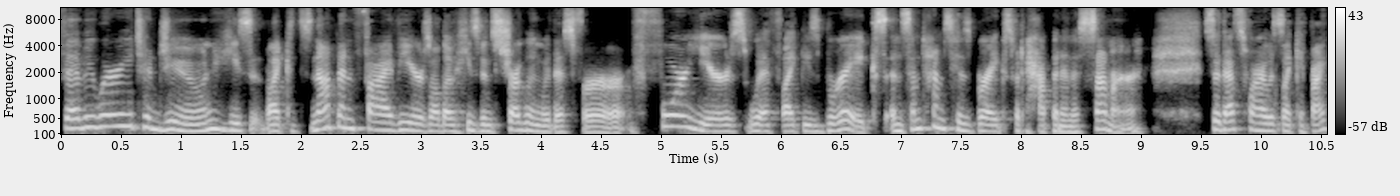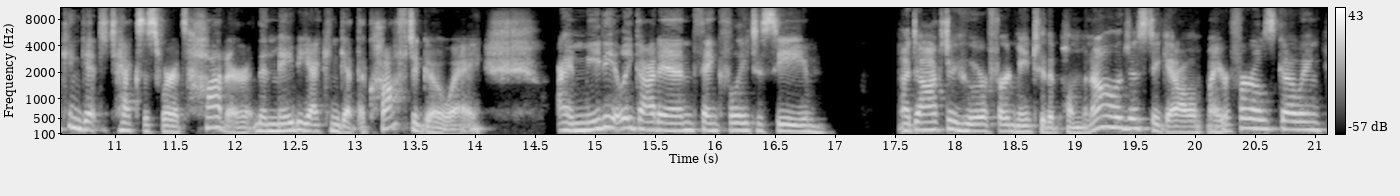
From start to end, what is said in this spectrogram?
February to June, he's like, it's not been five years, although he's been struggling with this for four years with like these breaks. And sometimes his breaks would happen in the summer. So that's why I was like, if I can get to Texas where it's hotter, then maybe I can get the cough to go away. I immediately got in, thankfully, to see a doctor who referred me to the pulmonologist to get all of my referrals going.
